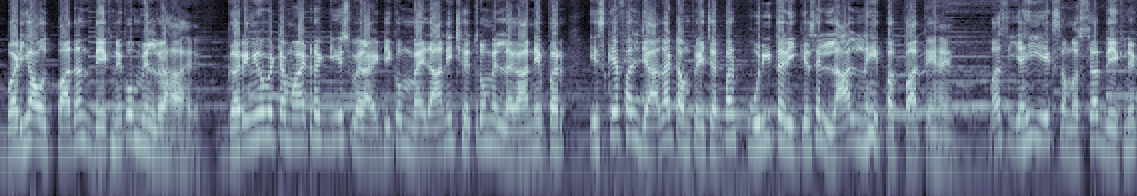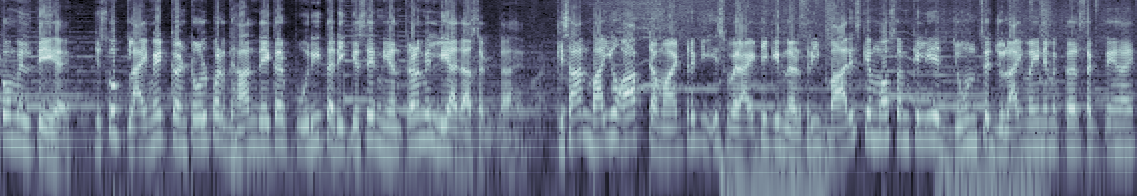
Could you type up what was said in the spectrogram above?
बढ़िया उत्पादन देखने को मिल रहा है। गर्मियों में टमाटर की इस वैरायटी को मैदानी क्षेत्रों में लगाने पर इसके फल ज़्यादा टेम्परेचर पर पूरी तरीके से लाल नहीं पक पाते हैं। बस यही एक समस्या देखने को मिलती है, जिसको क्लाइमेट कंट्रोल पर ध्यान देकर पूरी तरीके से नियंत्रण में लिया जा सकता है। किसान भाइयों, आप टमाटर की इस वैरायटी की नर्सरी बारिश के मौसम के लिए जून से जुलाई महीने में कर सकते हैं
